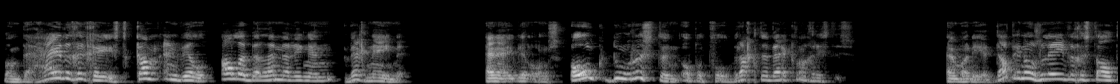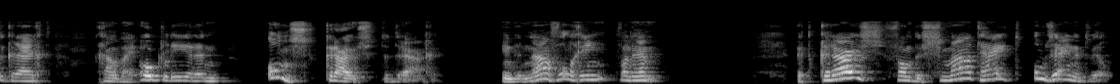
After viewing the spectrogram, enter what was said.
Want de Heilige Geest kan en wil alle belemmeringen wegnemen. En hij wil ons ook doen rusten op het volbrachte werk van Christus. En wanneer dat in ons leven gestalte krijgt, gaan wij ook leren ons kruis te dragen. In de navolging van Hem. Het kruis van de smaadheid om zijnentwil.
